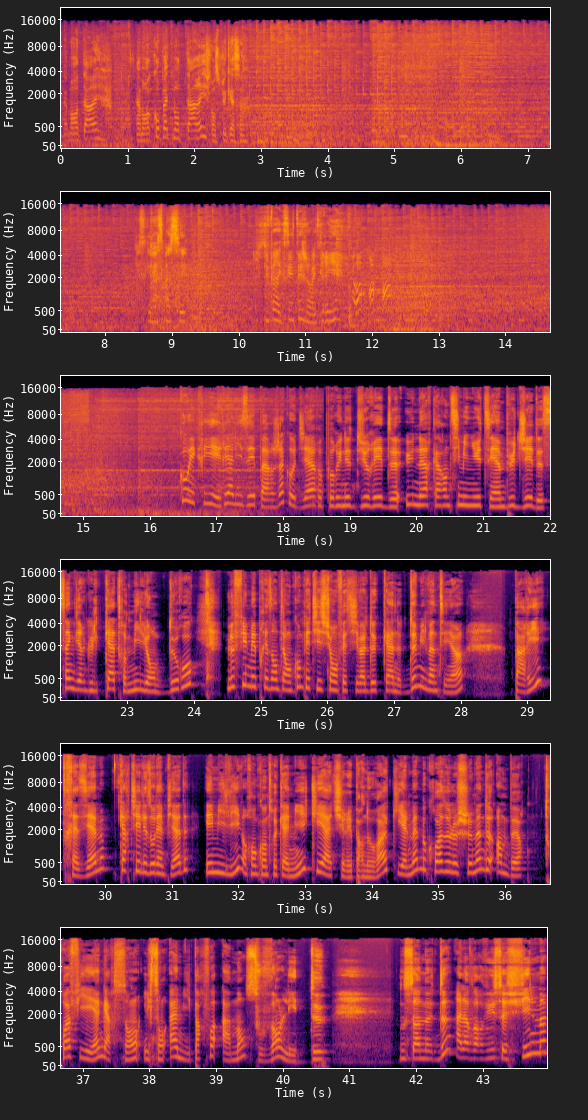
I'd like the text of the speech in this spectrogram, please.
Elle me rend taré. Elle me rend complètement taré, je pense plus qu'à ça. Qu'est-ce qui va se passer? Je suis super excitée, j'ai envie de crier. Coécrit et réalisé par Jacques Audiard pour une durée de 1h46 minutes et un budget de 5,4 millions d'euros, le film est présenté en compétition au Festival de Cannes 2021. Paris, 13e, quartier Les Olympiades, Émilie rencontre Camille qui est attirée par Nora qui elle-même croise le chemin de Amber. Trois filles et un garçon, ils sont amis, parfois amants, souvent les deux. Nous sommes deux à l'avoir vu ce film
